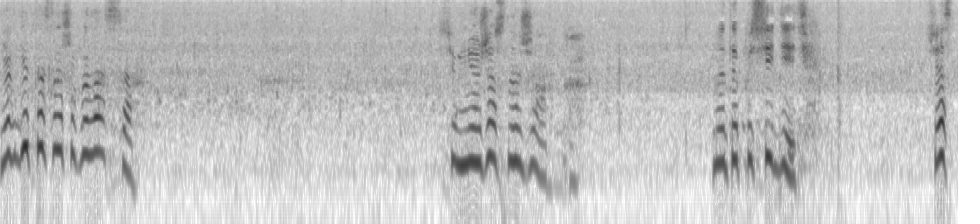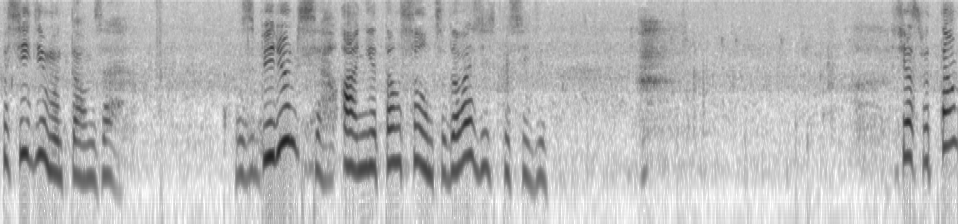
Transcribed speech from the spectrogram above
Я где-то слышу голоса. Все, мне ужасно жарко. Надо посидеть. Сейчас посидим вот там за... Сберемся. А, нет, там солнце. Давай здесь посидим. Сейчас вот там,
